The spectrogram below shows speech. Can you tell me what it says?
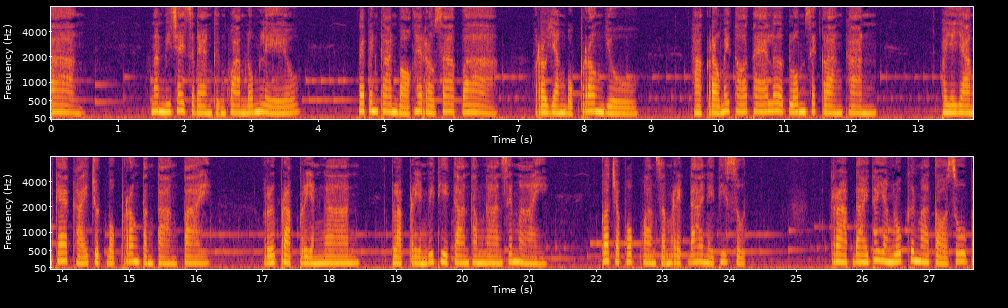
บ้าง นั่นมิใช่แสดงถึงความล้มเหลว แต่เป็นการบอกให้เราทราบว่า เรายังบกพร่องอยู่ หากเราไม่ท้อแท้เลิกล้มเสียกลางคัน พยายามแก้ไขจุดบกพร่องต่างๆไป หรือปรับเปลี่ยนงาน ปรับเปลี่ยนวิธีการทำงานเสียใหม่ ก็จะพบความสำเร็จได้ในที่สุดตราบใดถ้ายังลุกขึ้นมาต่อสู้ไป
